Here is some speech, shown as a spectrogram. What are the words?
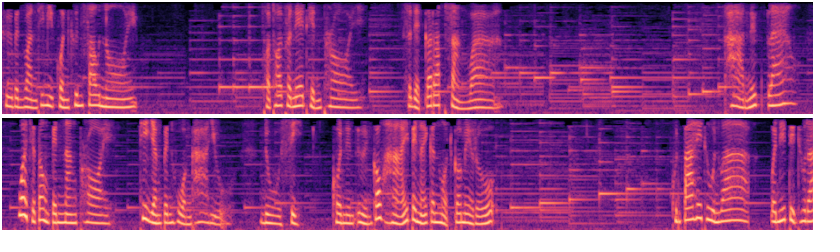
คือเป็นวันที่มีคนขึ้นเฝ้าน้อย พอทอดพระเนตรเห็นพลอย เสด็จก็รับสั่งว่าข้านึกแล้วว่าจะต้องเป็นนางพลอยที่ยังเป็นห่วงข้าอยู่ ดูสิ คนอื่นๆก็หายไปไหนกันหมดก็ไม่รู้ คุณป้าให้ทูลว่า วันนี้ติดธุระ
